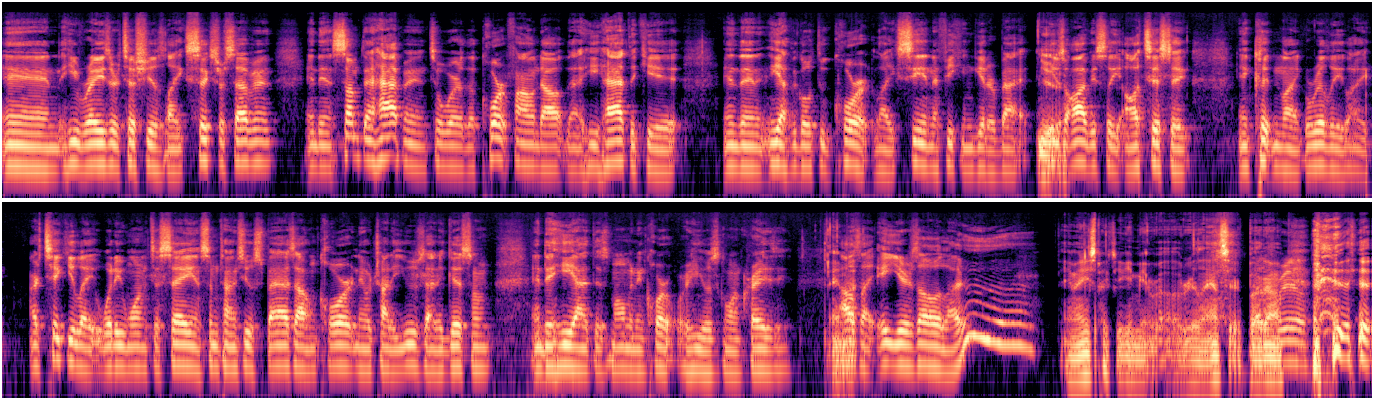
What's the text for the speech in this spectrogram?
and he raised her till she was like six or seven. And then something happened to where the court found out that he had the kid, and then he had to go through court like seeing if he can get her back. Yeah. He was obviously autistic and couldn't like really like articulate what he wanted to say and sometimes he would spaz out in court and they would try to use that against him and then he had this moment in court where he was going crazy Damn, i was like eight years old like Damn, I expect you to give me a real, a real answer, but For um, real.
